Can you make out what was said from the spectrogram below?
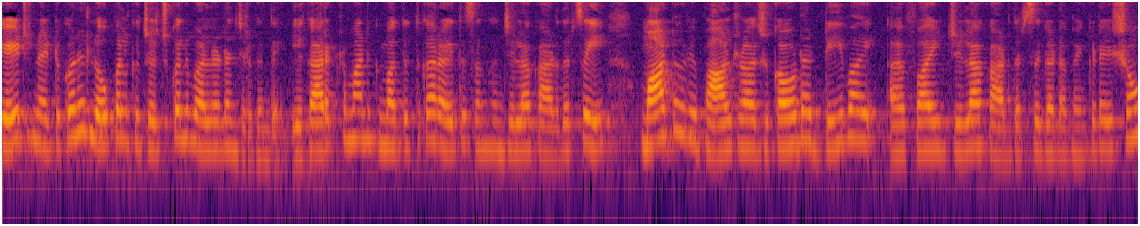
గేట్ నెట్టుకుని లోపలికి చొచ్చుకొని వెళ్ళడం జరిగింది. ఈ కార్యక్రమానికి మద్దతుగా రైతు సంఘం జిల్లా కార్యదర్శి మాటూరి బాలరాజు గౌడ డివైఎఫ్ఐ జిల్లా కార్యదర్శి గడ్డ వెంకటేశం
